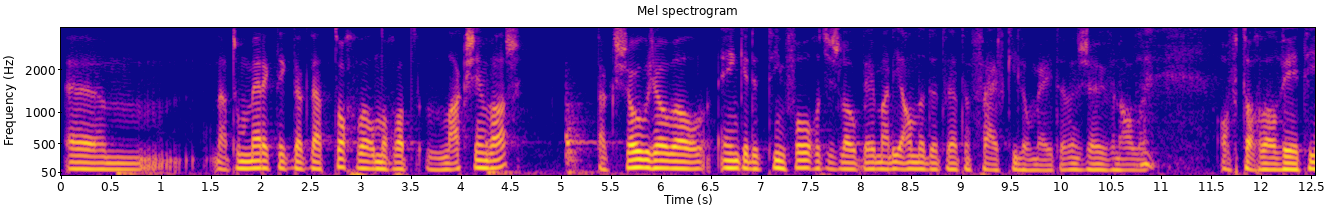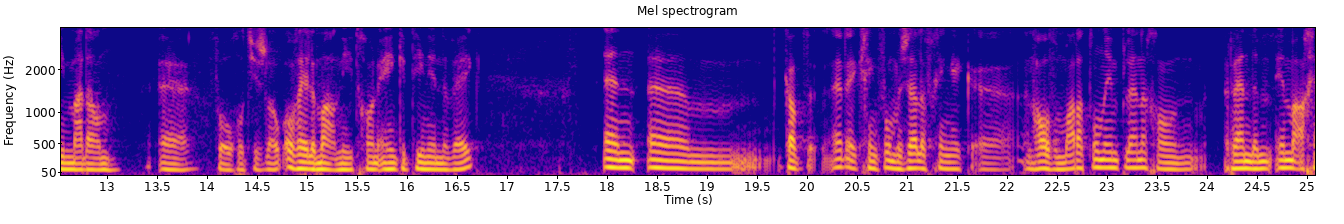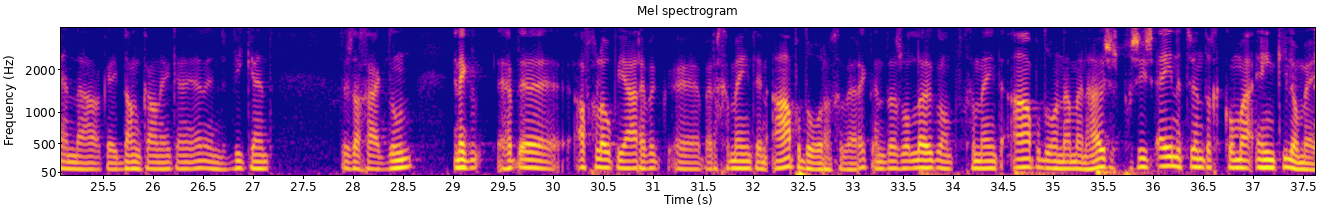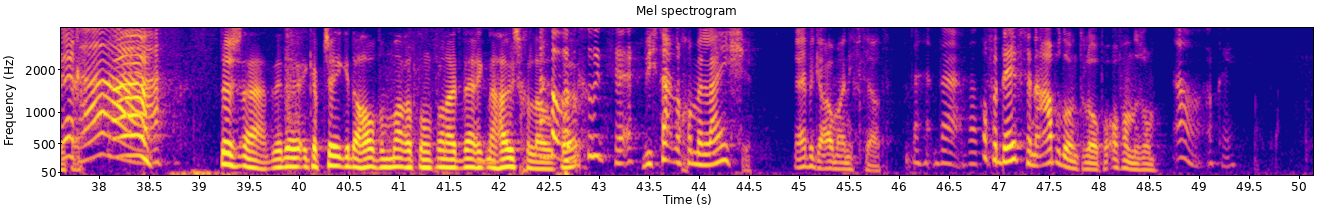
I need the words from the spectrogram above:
Ehm, nou, toen merkte ik dat ik daar toch wel nog wat laks in was. Dat ik sowieso wel één keer de tien vogeltjes loop deed, maar die andere, dat werd een vijf kilometer, een zeven. Of toch wel weer tien, maar dan eh, vogeltjes lopen. Of helemaal niet, gewoon één keer tien in de week. En ehm, ik, had, hè, ik ging voor mezelf ging ik, eh, een halve marathon inplannen. Gewoon random in mijn agenda. Oké, dan kan ik hè, in het weekend. Dus dat ga ik doen. En ik heb de afgelopen jaar heb ik eh, bij de gemeente in Apeldoorn gewerkt. En dat is wel leuk, want de gemeente Apeldoorn naar mijn huis is precies 21,1 kilometer. Ah, Dus nou, de- de- ik heb zeker de halve marathon vanuit werk naar huis gelopen. oh, wat goed zeg. Die staat nog op mijn lijstje. Dat heb ik jou maar niet verteld. Waar, wat? Of van Deventer naar Apeldoorn te lopen, of andersom. Oh, oké.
